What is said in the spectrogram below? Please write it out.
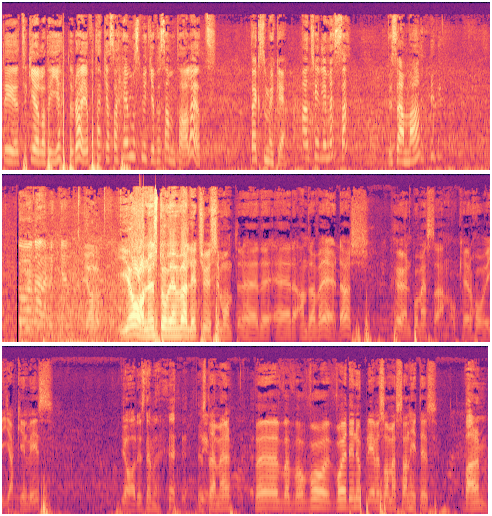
Det tycker jag låter jättebra. Jag får tacka så hemskt mycket för samtalet. Tack så mycket. Ha en trevlig mässa. Detsamma. Ja, nu står vi i en väldigt tjusig monter här. Det är Andra Världars hörn på mässan och här har vi Jack Invis. Ja, det stämmer. Det stämmer. Va- va- va- vad- vad är din upplevelse av mässan hittills? Varm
